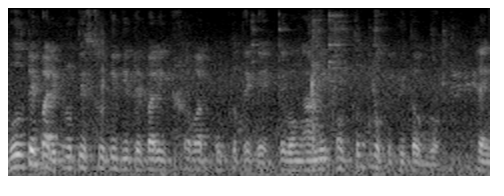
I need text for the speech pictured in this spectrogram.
বলতে পারি, প্রতিশ্রুতি দিতে পারি সবার পক্ষ থেকে, এবং আমি অত্যন্ত কৃতজ্ঞ। থ্যাংক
